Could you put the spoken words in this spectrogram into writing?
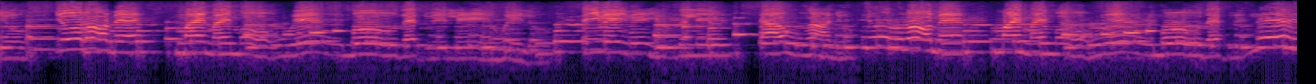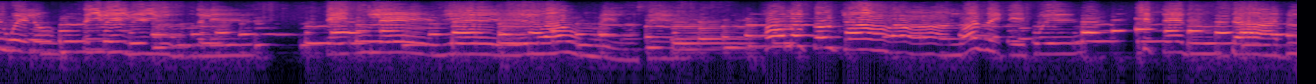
ညူပြိုတော့မယ်မိုင်းမိုင်းမို့ဝေးမို့သက်တွေလေးဝေးလို့တရွေရွေယူကလေးတောင်းဝညူပြိုတော့မယ်မိုင်းမိုင်းမို့ဝေးမို့သက်တွေလေးဝေးလို့တရွေရွေယူကလေးတိတ်ဦးလေးပြေလွမ်းဝေကိုစေဟောမဆုံးကြောင်းလွမ်းစိတ်တွေပွေ ချစ်တဲ့သူဓာတု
